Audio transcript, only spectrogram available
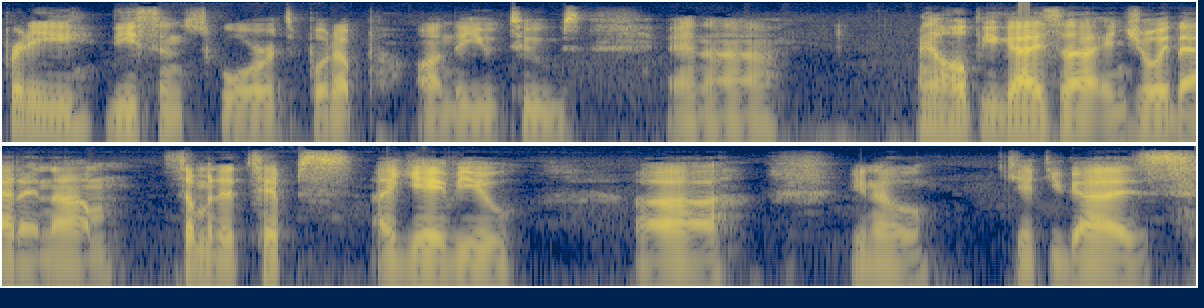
pretty decent score to put up on the YouTubes, and uh, I hope you guys uh, enjoy that and um, some of the tips I gave you. Uh, you know, get you guys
